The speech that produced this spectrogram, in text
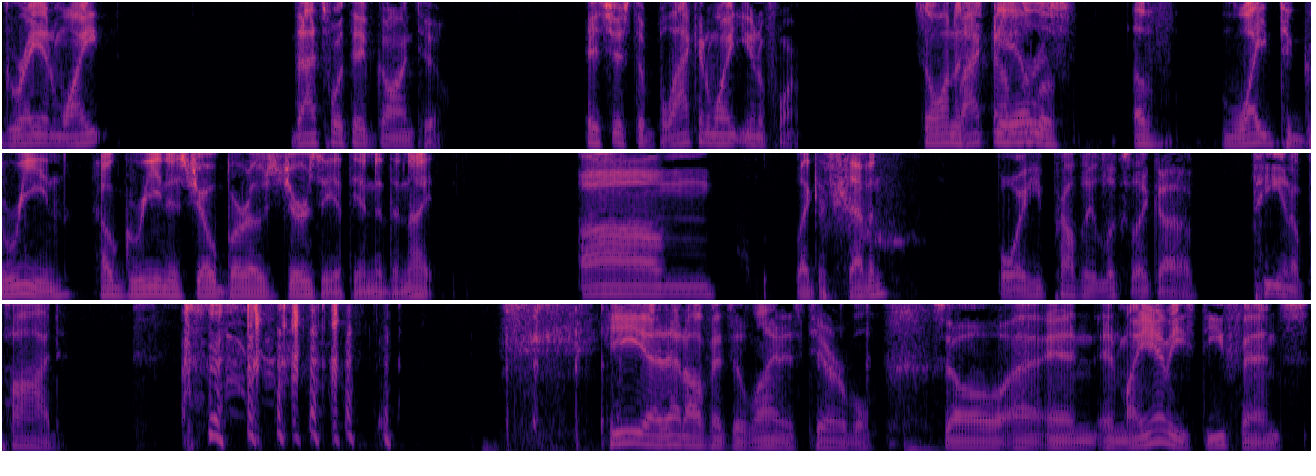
gray and white. That's what they've gone to. It's just a black and white uniform. So on a Black scale numbers. of of white to green, how green is Joe Burrow's jersey at the end of the night? Um, Like a seven? boy, he probably looks like a pea in a pod. he uh, that offensive line is terrible. So uh, and and Miami's defense,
